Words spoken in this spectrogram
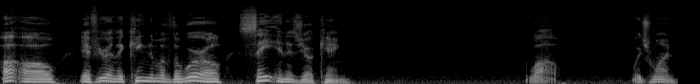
Uh oh, if you're in the kingdom of the world, Satan is your king. Wow. Which one?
